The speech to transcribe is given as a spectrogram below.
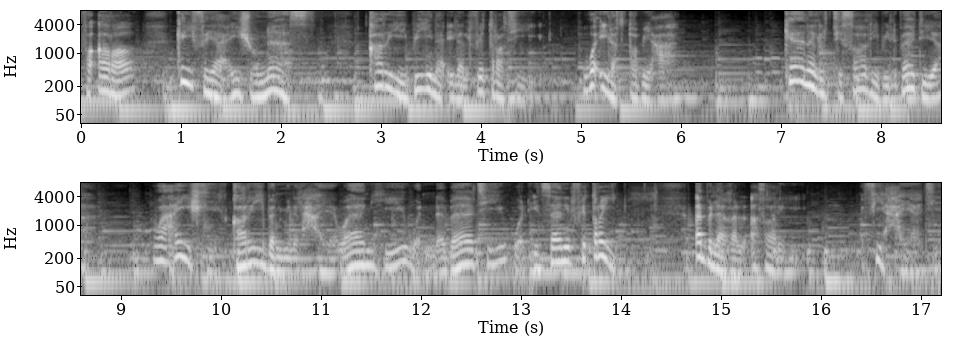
فأرى كيف يعيش الناس قريبين إلى الفطرة وإلى الطبيعة. كان الاتصال بالبادية وعيشي قريبا من الحيوان والنبات والإنسان الفطري أبلغ الأثر في حياتي.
